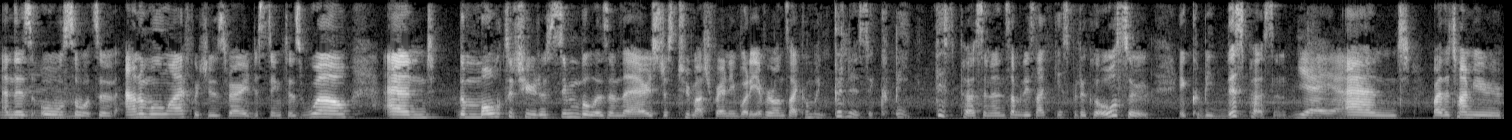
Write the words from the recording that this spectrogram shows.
and there's all mm. sorts of animal life which is very distinct as well. And the multitude of symbolism there is just too much for anybody. Everyone's like, oh my goodness, it could be this person. And somebody's like, yes, but it could also, it could be this person. Yeah, yeah. And by the time you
